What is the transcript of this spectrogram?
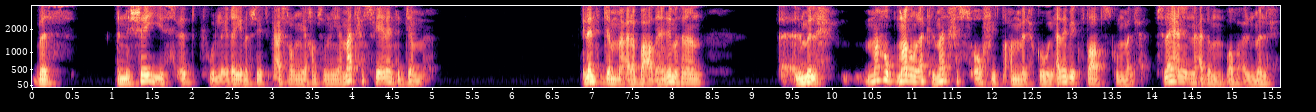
بس إن الشيء يسعدك ولا يغير نفسيتك 10% 5% ما تحس فيها لين تتجمع لين تتجمع على بعض. يعني زي مثلا آه، الملح. ما هو معظم الأكل ما نحس أوه في طعم ملح قوي. هذا يبيك بطاطس تكون ملحة. بس لا يعني إن عدم وضع الملح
